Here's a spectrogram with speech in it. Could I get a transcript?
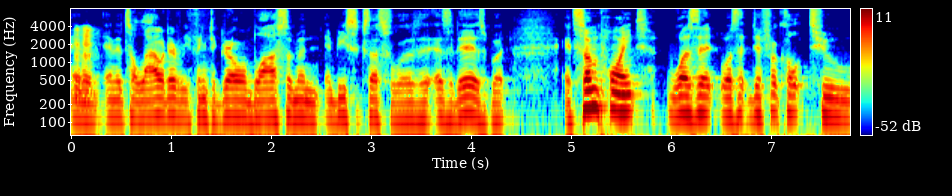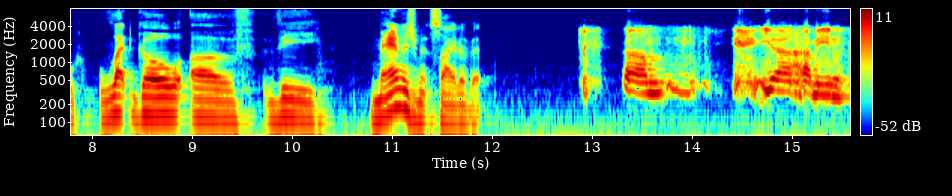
and, mm-hmm. and it's allowed everything to grow and blossom and, and be successful as, as it is. But at some point, was it was it difficult to let go of the management side of it? Um, yeah, I mean,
